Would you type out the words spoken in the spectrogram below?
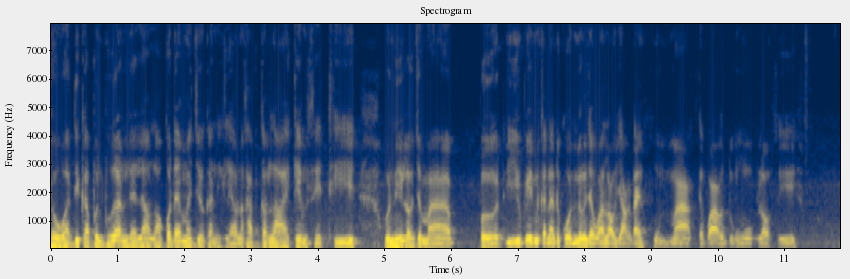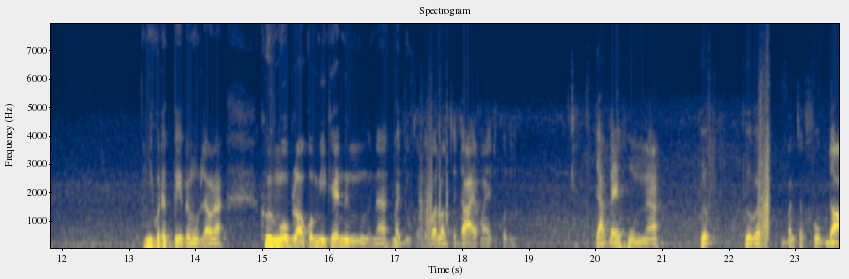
สวัสดีครับเพื่อนๆและแล้วเราก็ได้มาเจอกันอีกแล้วนะครับ กับไลน์เกมเศรษฐี วันนี้เราจะมาเปิดอีเวนต์กันนะทุกคน เนื่องจากว่าเราอยากได้หุ่นมาก แต่ว่าดูงบเราสินี่ก็ได้เปรียไปหมดแล้วนะ คืองบเราก็มีแค่หนึ่งหมื่นนะ มาดูกันเลยว่าเราจะได้ไหมทุกคน อยากได้หุ่นนะเผื่อเผื่อแบบมันจะฟุกได้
